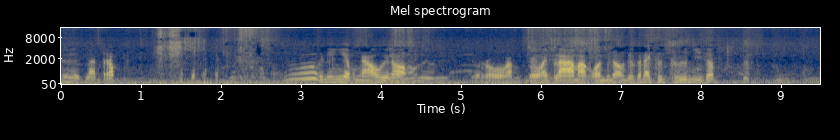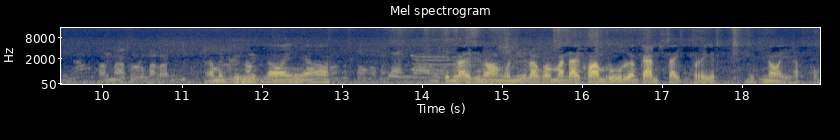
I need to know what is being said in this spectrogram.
เออปลาตรับ อู้วันนี้เงียบเหงาพี่น้องเดี๋ยวรอครับรอให้ปลามาก่อนพี่น้องเดี๋ยวก็ได้คลึกครื้นอีกครับทอนมากขึ้นกับมากหลายเอามันขึ้นนิดหน่อยเอาไม่เป็นไรพี่น้องวันนี้เราก็มาได้ความรู้เรื่องการใส่เปรตนิดหน่อยครับผม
